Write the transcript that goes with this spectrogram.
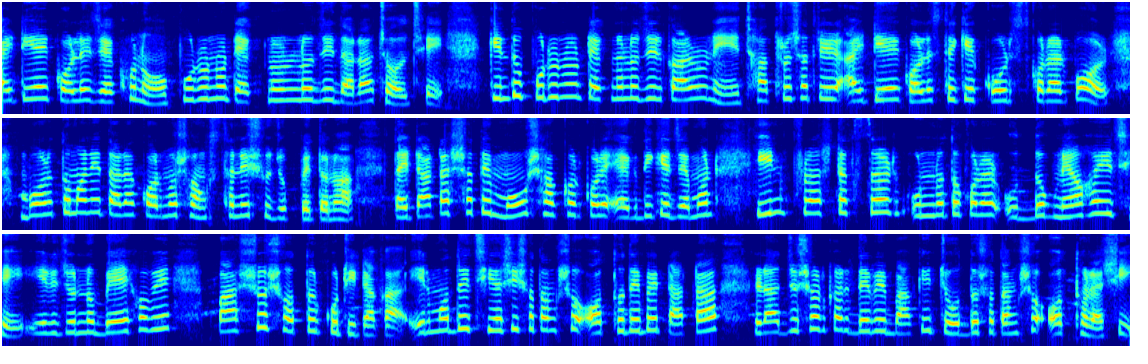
আইটিআই কলেজ এখনও পুরনো টেকনোলজি দ্বারা চলছে। কিন্তু পুরনো টেকনোলজির কারণে ছাত্রছাত্রীর আইটিআই কলেজ থেকে কোর্স করার পর বর্তমানে তারা কর্মসংস্থানের সুযোগ পেত না। তাই টাটার সাথে মৌ স্বাক্ষর করে একদিকে যেমন ইনফ্রাস্ট্রাকচার উন্নত করার উদ্যোগ নেওয়া হয়েছে, এর জন্য ব্যয় হবে পাঁচশো সত্তর কোটি টাকা। এর মধ্যে ছিয়াশি শতাংশ অর্থ দেবে টাটা রাজ্য সরকার দেবে বাকি চোদ্দ শতাংশ অর্থরাশি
